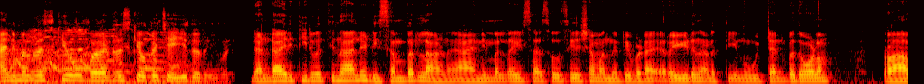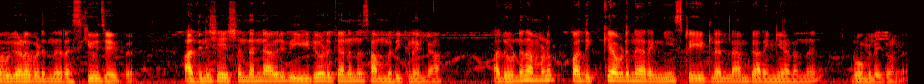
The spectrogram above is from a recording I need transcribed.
ആനിമൽ റെസ്ക്യൂ ബേർഡ് റെസ്ക്യൂ ഒക്കെ ചെയ്തത് ഇവിടെ. രണ്ടായിരത്തി ഇരുപത്തിനാല് ഡിസംബറിലാണ് ആനിമൽ റൈറ്റ്സ് അസോസിയേഷൻ വന്നിട്ട് ഇവിടെ റെയ്ഡ് നടത്തി നൂറ്റൻപതോളം പ്രാവുകളെ ഇവിടുന്ന് റെസ്ക്യൂ ചെയ്ത്. അതിനുശേഷം തന്നെ അവർ വീഡിയോ എടുക്കാനൊന്നും സമ്മതിക്കണില്ല. അതുകൊണ്ട് നമ്മൾ പതുക്കെ അവിടുന്ന് ഇറങ്ങി സ്ട്രീറ്റിലെല്ലാം കറങ്ങി നടന്ന് റൂമിലേക്ക് വന്ന്.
